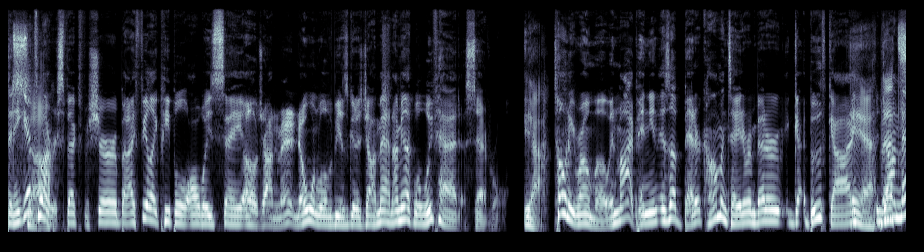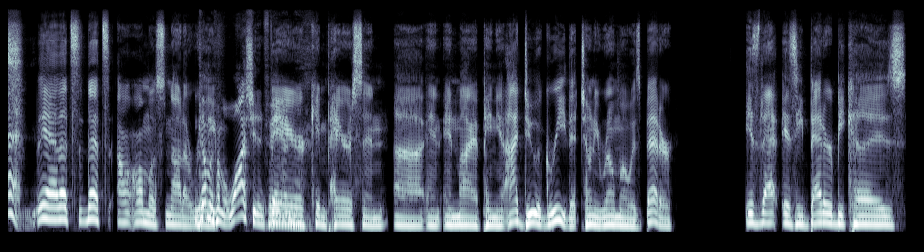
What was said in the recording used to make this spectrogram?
Listen, he gets so- my respect for sure, but I feel like people always say, "Oh, John Madden, no one will ever be as good as John Madden." I mean, like, well, we've had several. Yeah, Tony Romo, in my opinion, is a better commentator and better booth guy yeah. than John Madden. Yeah, that's that's almost not a really Coming from a Washington fair fan, comparison uh in in my opinion. I do agree that tony romo is better. Is that is he better because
